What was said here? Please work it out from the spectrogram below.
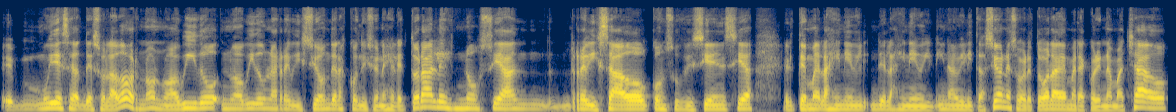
eh, muy desolador, ¿no? No ha habido, no ha habido una revisión de las condiciones electorales, no se han revisado con suficiencia el tema de las, de las inhabilitaciones, sobre todo la de María Corina Machado.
